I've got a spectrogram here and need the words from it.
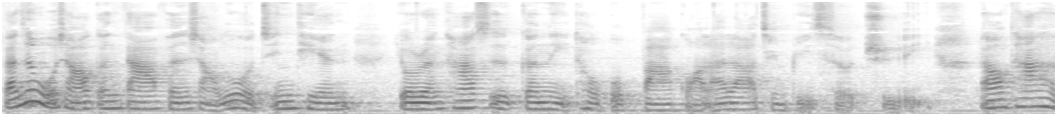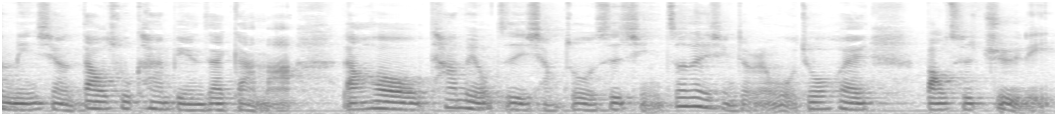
反正我想要跟大家分享，如果今天。有人他是跟你透过八卦来拉近彼此的距离，然后他很明显到处看别人在干嘛，然后他没有自己想做的事情，这类型的人我就会保持距离，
